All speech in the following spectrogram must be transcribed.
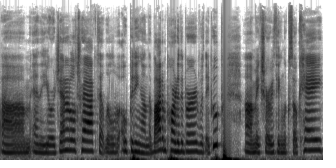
um, and the urogenital tract, that little opening on the bottom part of the bird where they poop. Uh, make sure everything looks okay.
